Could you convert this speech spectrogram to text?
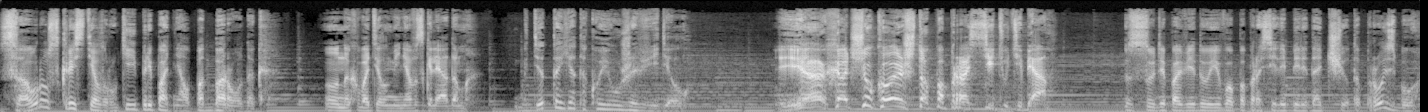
Саурус скрестил руки и приподнял подбородок. Он охватил меня взглядом. Где-то я такое уже видел. «Я хочу кое-что попросить у тебя!» Судя по виду, его попросили передать чью-то просьбу.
